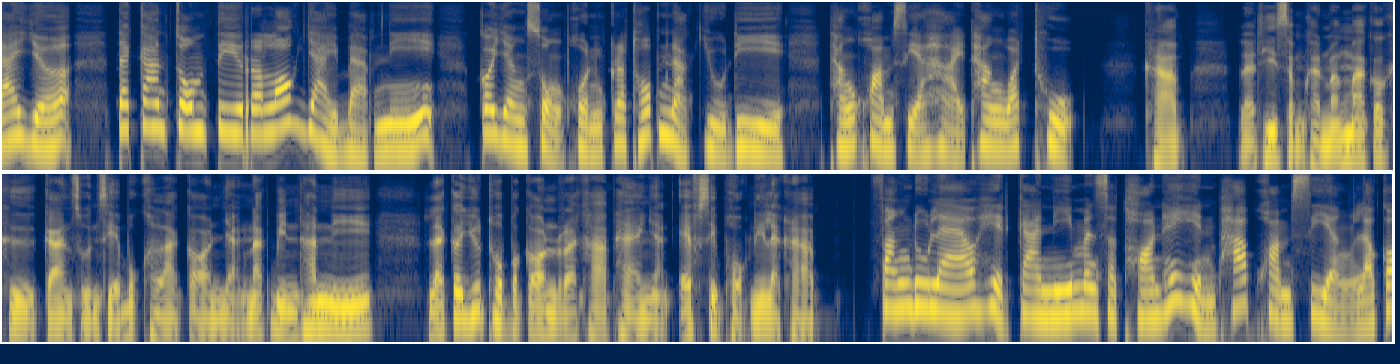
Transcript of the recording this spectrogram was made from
ได้เยอะ แต่การโจมตีระลอกใหญ่แบบนี้ ก็ยังส่งผลกระทบหนักอยู่ดี ทั้งความเสียหายทางวัตถุครับ และที่สำคัญมาก ๆ ก็คือการสูญเสียบุคลากรอย่างนักบินท่านนี้ และก็ยุทโธปกรณ์ราคาแพงอย่าง F16 นี่แหละครับ ฟังดูแล้วเหตุการณ์นี้มันสะท้อนให้เห็นภาพความเสี่ยง แล้วก็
